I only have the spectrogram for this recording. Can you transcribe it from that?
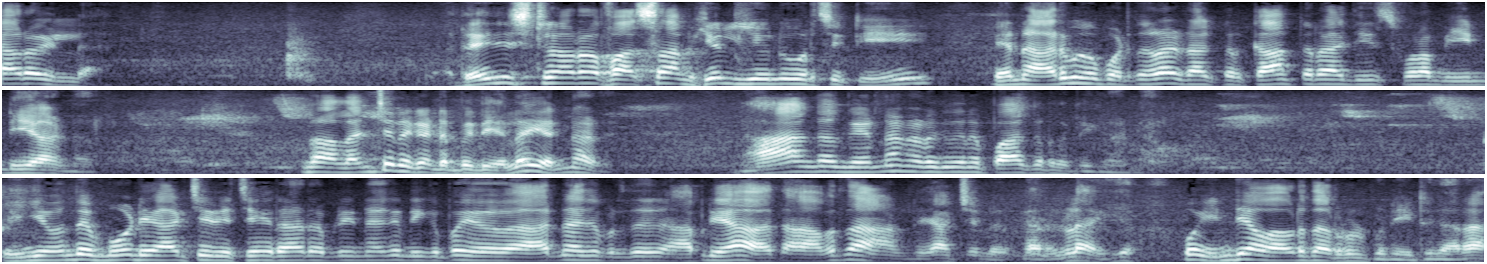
யாரோ இல்லை. Registrar of Assam hill university என்னை அறிமுகப்படுத்தினா டாக்டர் காந்தராஜ் இஸ் ஃப்ரம் இந்தியான்னு நான் லஞ்சனை கேட்ட பற்றியெல்லாம் என்ன நாங்கள் அங்கே என்ன நடக்குதுன்னு பார்க்குறது இல்லைங்கண்ணா இப்போ இங்கே வந்து மோடி ஆட்சி செய்கிறாரு அப்படின்னாக்க நீங்கள் போய் அருணாச்சல பிரதேச அப்படியா அவர் தான் ஆட்சியில் இருக்காருங்களா ஐயோ ஓ இந்தியாவை அவர் தான் ரூல் பண்ணிட்டு இருக்காரா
